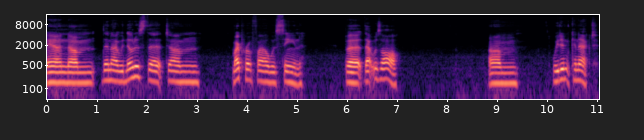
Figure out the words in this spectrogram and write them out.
and um, then i would notice that um, my profile was seen but that was all um, we didn't connect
